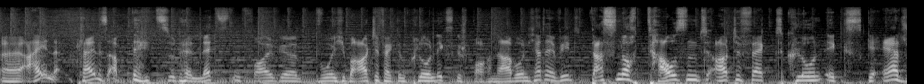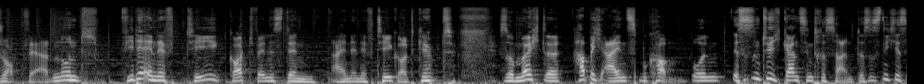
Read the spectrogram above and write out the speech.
Äh, ein kleines Update zu der letzten Folge, wo ich über Artifact und Clone X gesprochen habe. Und ich hatte erwähnt, dass noch 1000 Artifact Clone X geairdroppt werden. Und Wie der NFT-Gott, wenn es denn einen NFT-Gott gibt, so möchte, habe ich eins bekommen. Und es ist natürlich ganz interessant. Das ist nicht das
